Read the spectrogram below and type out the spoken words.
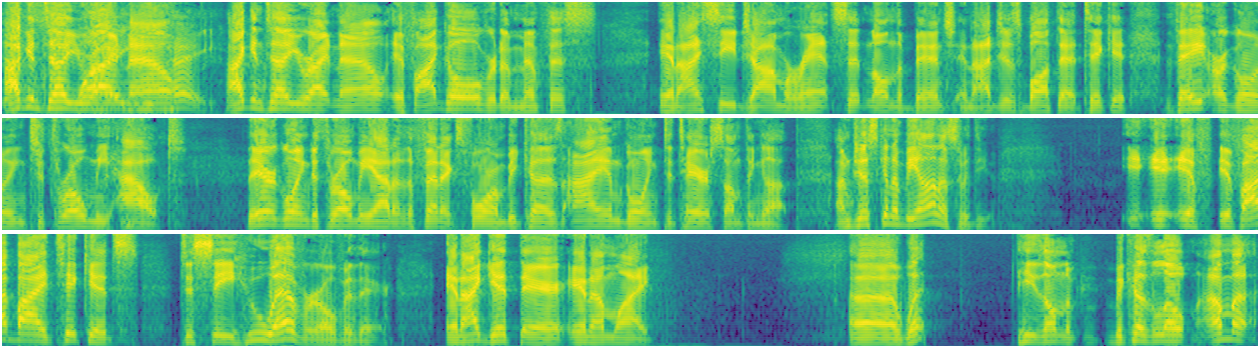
I can tell you right now. pay. I can tell you right now. If I go over to Memphis and I see Ja Morant sitting on the bench and I just bought that ticket, they are going to throw me out. They are going to throw me out of the FedEx Forum because I am going to tear something up. I'm just going to be honest with you. If if I buy tickets to see whoever over there, and I get there and I'm like, uh, what? He's on the because low. I'm a.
